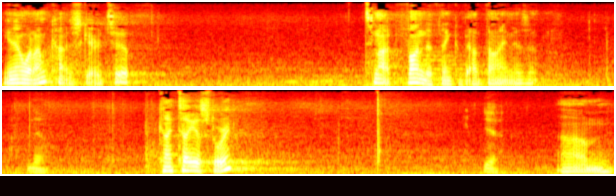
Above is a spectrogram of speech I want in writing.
You know what? I'm kind of scared too. It's not fun to think about dying, is it? No. Can I tell you a story? Yeah. Um,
